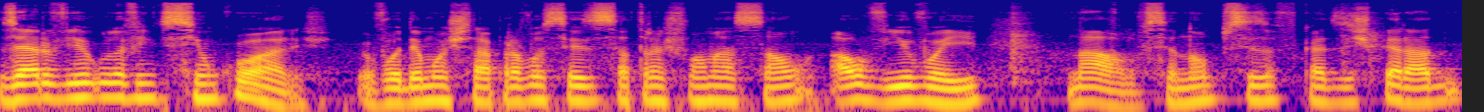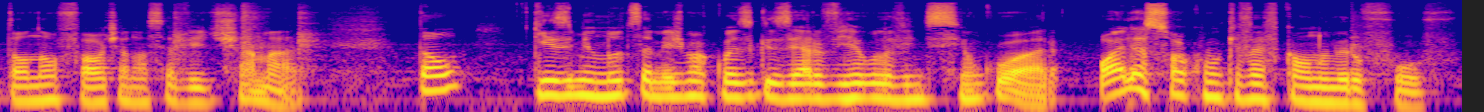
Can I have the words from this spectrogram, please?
0,25 horas. Eu vou demonstrar para vocês essa transformação ao vivo aí na aula. Você não precisa ficar desesperado, então não falte a nossa videochamada. Então, 15 minutos é a mesma coisa que 0,25 hora. Olha só como que vai ficar um número fofo.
